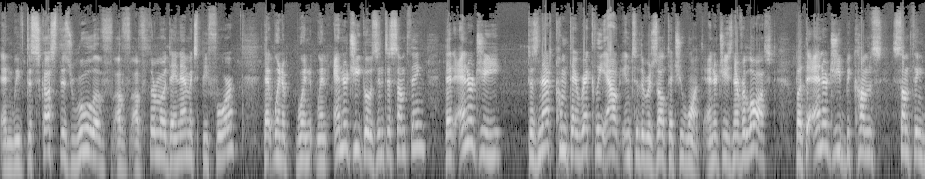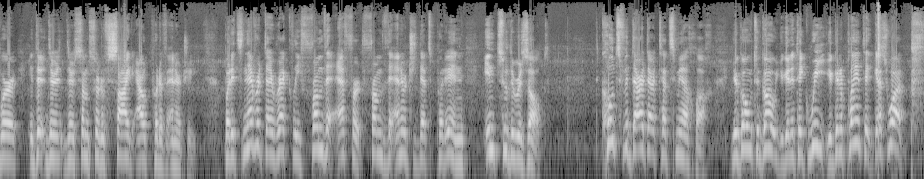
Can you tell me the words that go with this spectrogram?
and we've discussed this rule of, of, of thermodynamics before that when, a, when, when energy goes into something that energy does not come directly out into the result that you want. Energy is never lost but the energy becomes something where it, there, there's some sort of side output of energy. But it's never directly from the effort from the energy that's put in into the result you're going to go you're going to take wheat you're going to plant it guess what Pfft,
